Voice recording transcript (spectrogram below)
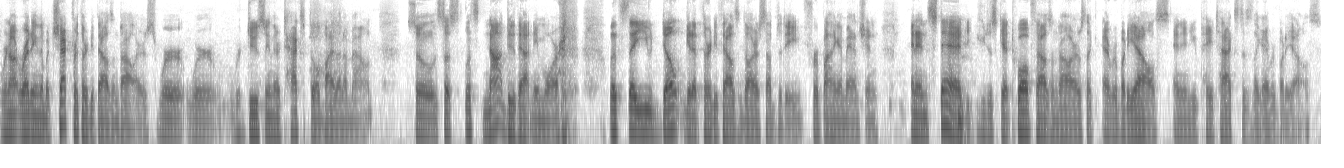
we're not writing them a check for thirty thousand dollars, we're we're reducing their tax bill by that amount. So let's just, let's not do that anymore. let's say you don't get a thirty thousand dollars subsidy for buying a mansion, and instead mm-hmm. you just get twelve thousand dollars like everybody else, and then you pay taxes like everybody else.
